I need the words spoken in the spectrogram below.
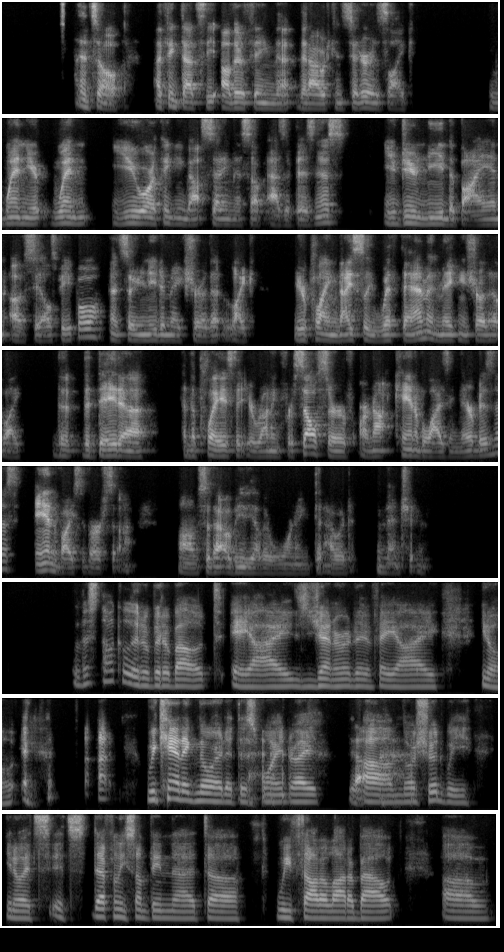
And so I think that's the other thing that that I would consider is like when you're when you are thinking about setting this up as a business, you do need the buy-in of salespeople, and so you need to make sure that like you're playing nicely with them and making sure that like the the data and the plays that you're running for self-serve are not cannibalizing their business and vice versa. Um, so that would be the other warning that I would mention. Let's talk a little bit about AI, generative AI. You know, we can't ignore it at this point, right? yeah. Um, nor should we you know it's it's definitely something that uh, we've thought a lot about uh,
